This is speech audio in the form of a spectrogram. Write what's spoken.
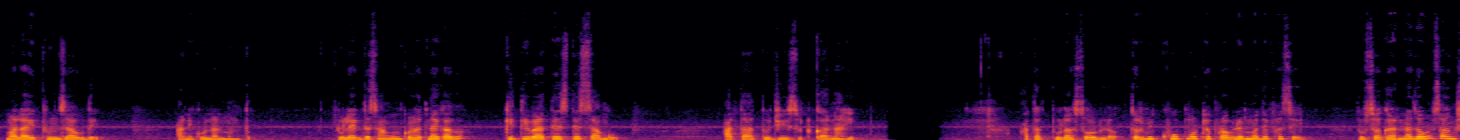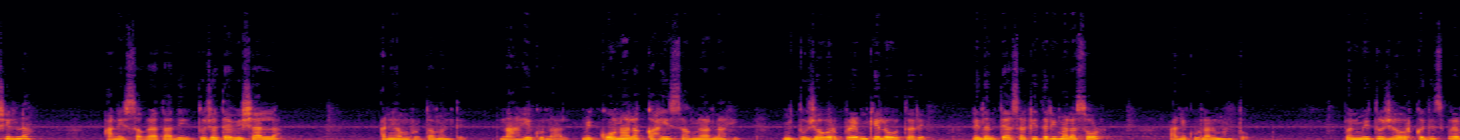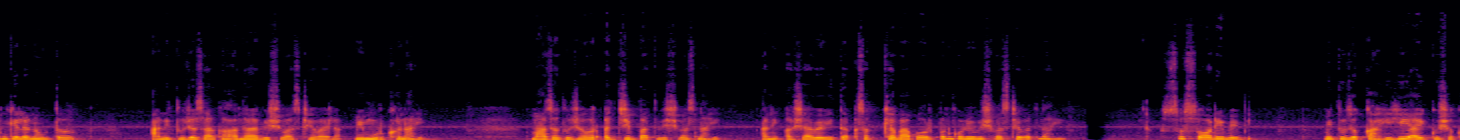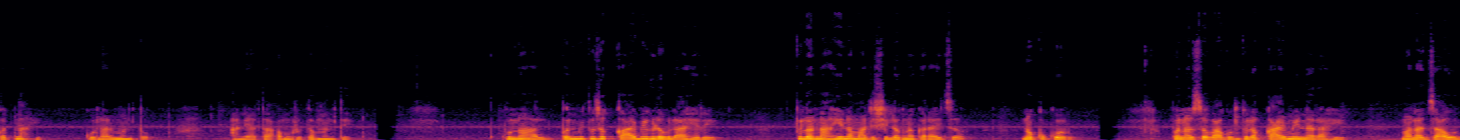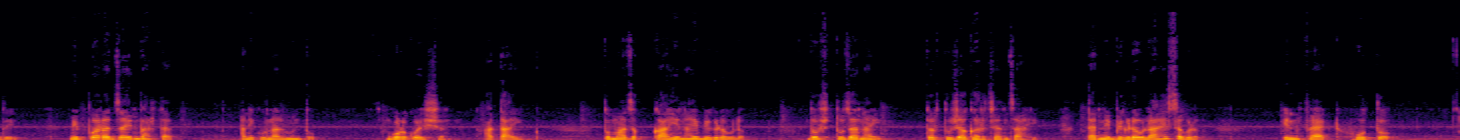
मला इथून जाऊ दे. आणि कुणाल म्हणतो तुला एकदा सांगून कळत नाही का गं? किती वेळा तेच तेच सांगू? आता तुझी सुटका नाही. आता तुला सोडलं तर मी खूप मोठ्या प्रॉब्लेममध्ये फसेल. तू सगळ्यांना जाऊन सांगशील ना? आणि सगळ्यात आधी तुझ्या त्या विशालला? आणि अमृता म्हणते नाही कुणाल. मी कोणाला काहीच सांगणार नाही. मी तुझ्यावर प्रेम केलं होतं रे. निदान त्यासाठी तरी मला सोड. आणि कुणाल म्हणतो पण मी तुझ्यावर कधीच प्रेम केलं नव्हतं. आणि तुझ्यासारखा आंधळा विश्वास ठेवायला मी मूर्ख नाही. माझा तुझ्यावर अजिबात विश्वास नाही. आणि अशा वेळी तर सख्ख्या बापावर पण कोणी विश्वास ठेवत नाही. सो सॉरी बेबी मी तुझं काहीही ऐकू शकत नाही कुणाल म्हणतो. आणि आता अमृता म्हणते कुणाल पण मी तुझं काय बिघडवलं आहे रे? तुला नाही ना माझ्याशी लग्न करायचं? नको करू. पण असं वागून तुला काय मिळणार आहे? मला जाऊ दे. मी परत जाईन भारतात. आणि कुणाल म्हणतो गुड क्वेश्चन आता ऐक. तू माझं काही नाही बिघडवलं. दोष तुझा नाही तर तुझ्या घरच्यांचा आहे. त्यांनी बिघडवलं आहे सगळं. इनफॅक्ट होतं.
